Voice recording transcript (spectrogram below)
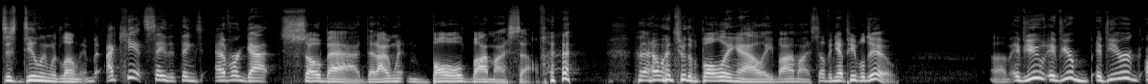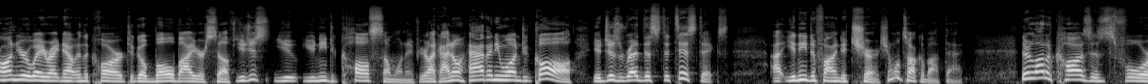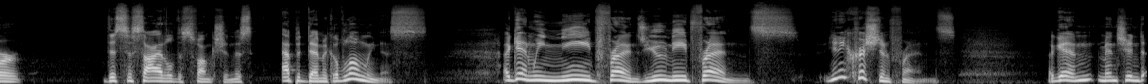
Just dealing with loneliness. But I can't say that things ever got so bad that I went and bowled by myself. that I went to the bowling alley by myself, and yet people do. Um, if you if you're if you're on your way right now in the car to go bowl by yourself, you just you you need to call someone. If you're like I don't have anyone to call, you just read the statistics. Uh, you need to find a church, and we'll talk about that. There are a lot of causes for this societal dysfunction, this epidemic of loneliness. Again, we need friends. You need friends. You need Christian friends. Again, mentioned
